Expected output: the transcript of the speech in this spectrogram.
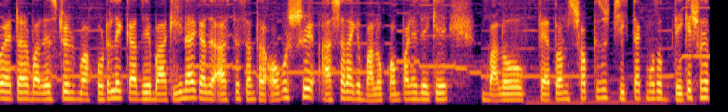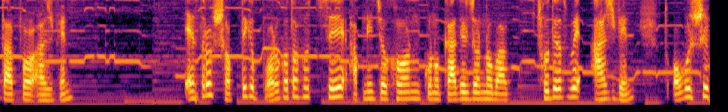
ওয়েটার বা রেস্টুরেন্ট বা হোটেলের কাজে বা ক্লিনার কাজে আসতে চান, তারা অবশ্যই আসার আগে ভালো কোম্পানি দেখে, ভালো বেতন সব কিছু ঠিকঠাক মতো দেখে শুনে তারপর আসবেন। এছাড়াও সব থেকে বড় কথা হচ্ছে, আপনি যখন কোনো কাজের জন্য বা সৌদি আরবে আসবেন, তো অবশ্যই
